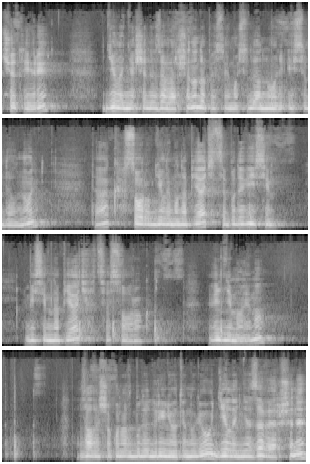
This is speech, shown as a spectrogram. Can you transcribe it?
4. Ділення ще не завершено. Дописуємо сюди 0 і сюди 0. Так, 40 ділимо на 5, це буде 8. 8 на 5 це 40. Віднімаємо. Залишок у нас буде дорівнювати нулю, ділення завершене.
